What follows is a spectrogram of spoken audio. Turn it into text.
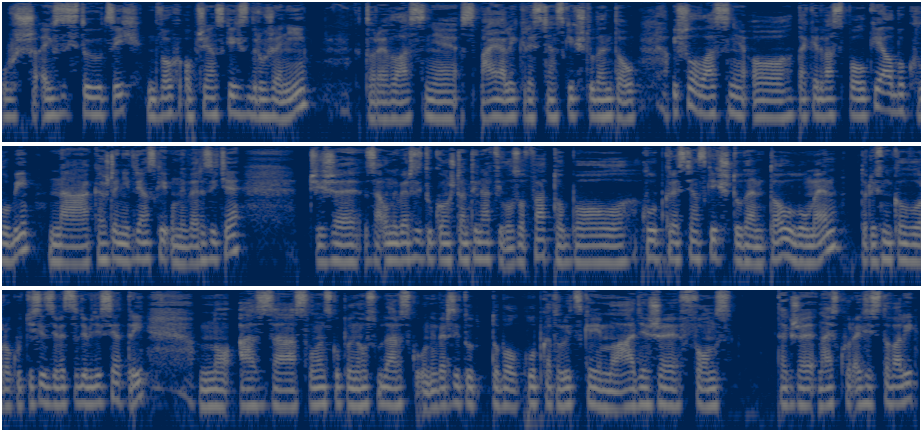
už existujúcich dvoch občianských združení, ktoré vlastne spájali kresťanských študentov. Išlo vlastne o také dva spolky alebo kluby na každej Nitrianskej univerzite. Čiže za Univerzitu Konštantina Filozofa to bol klub kresťanských študentov Lumen, ktorý vznikol v roku 1993. No a za Slovenskú plnohospodárskú univerzitu to bol klub katolíckej mládeže FONS Takže najskôr existovali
